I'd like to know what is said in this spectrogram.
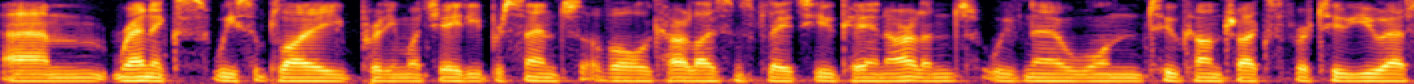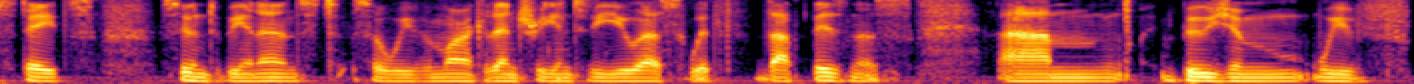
Um, Renix, we supply pretty much 80% of all car license plates UK and Ireland. We've now won two contracts for two US states, soon to be announced. So we've a market entry into the US with that business. Um, Boojum, we've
